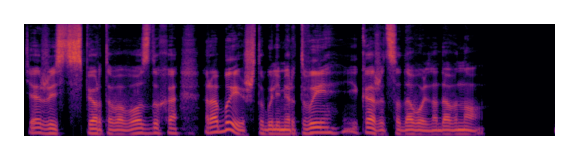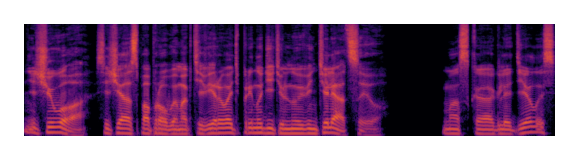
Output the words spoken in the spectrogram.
Тяжесть спёртого воздуха, рабы, что были мертвы и, кажется, довольно давно. «Ничего, сейчас попробуем активировать принудительную вентиляцию». Маска огляделась,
